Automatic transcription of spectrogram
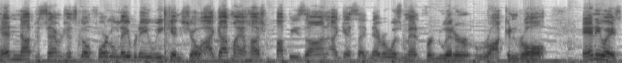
Heading up to San Francisco for the Labor Day weekend show. I got my hush puppies on. I guess I never was meant for glitter rock and roll. Anyways,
